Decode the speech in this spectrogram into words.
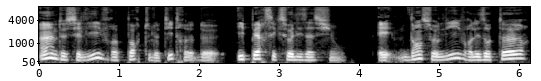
Un de ces livres porte le titre de Hypersexualisation. Et dans ce livre, les auteurs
